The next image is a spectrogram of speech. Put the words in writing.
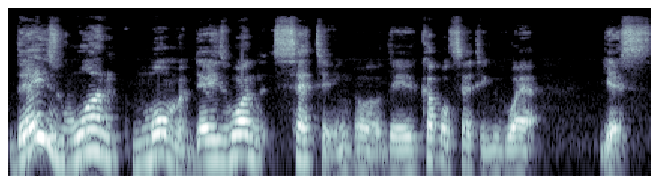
there is one moment, there is one setting, or there are a couple settings where, yes,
